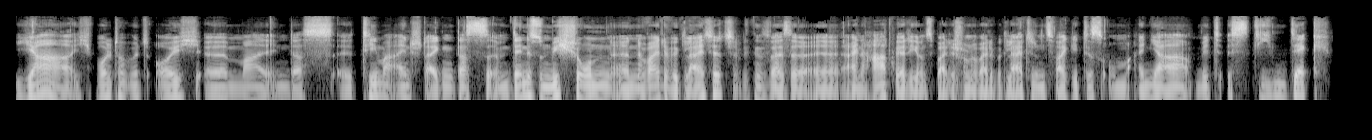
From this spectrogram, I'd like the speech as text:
Ja, ich wollte mit euch äh, mal in das äh, Thema einsteigen, das ähm, Dennis und mich schon äh, eine Weile begleitet, beziehungsweise äh, eine Hardware, die uns beide schon eine Weile begleitet. Und zwar geht es um ein Jahr mit Steam Deck.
